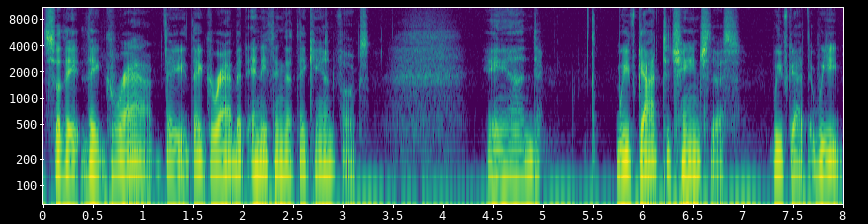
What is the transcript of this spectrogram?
So they they grab they they grab at anything that they can, folks. And we've got to change this. We've got we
